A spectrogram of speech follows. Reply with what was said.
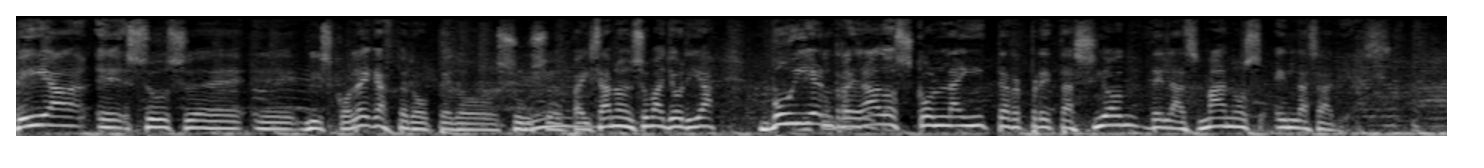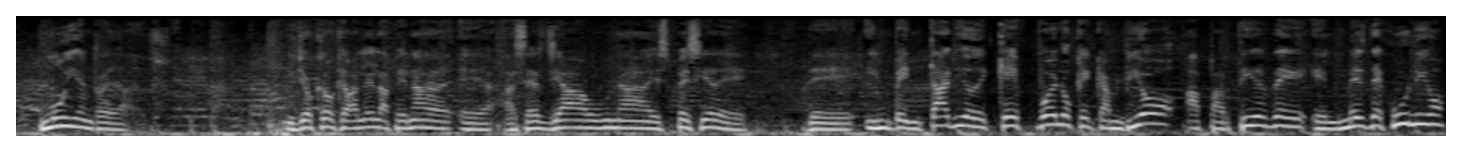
vi a eh, sus eh, mis colegas, pero pero sus eh, paisanos en su mayoría muy enredados con la interpretación de las manos en las áreas, muy enredados. Y yo creo que vale la pena hacer ya una especie de, de inventario de qué fue lo que cambió a partir del mes de junio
